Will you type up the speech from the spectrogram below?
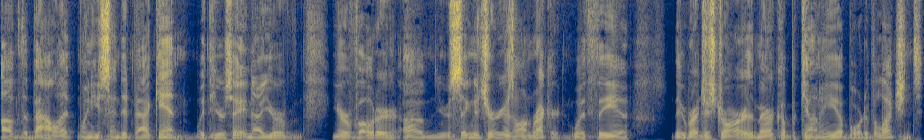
of the ballot when you send it back in with your say. Now, your your voter, uh, your signature is on record with the, uh, the registrar of the Maricopa County uh, Board of Elections.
